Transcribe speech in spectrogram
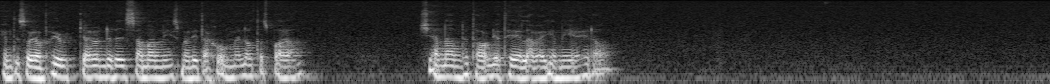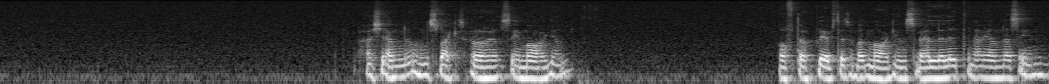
Det är inte så jag brukar undervisa om andningsmeditation, men låt oss bara känna andetaget hela vägen ner idag. Jag känner någon slags rörelse i magen. Ofta upplevs det som att magen sväller lite när vi andas in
